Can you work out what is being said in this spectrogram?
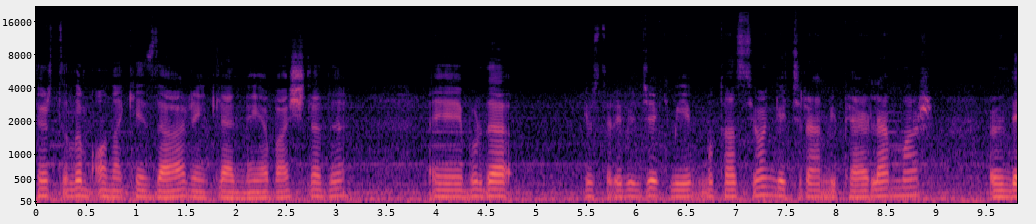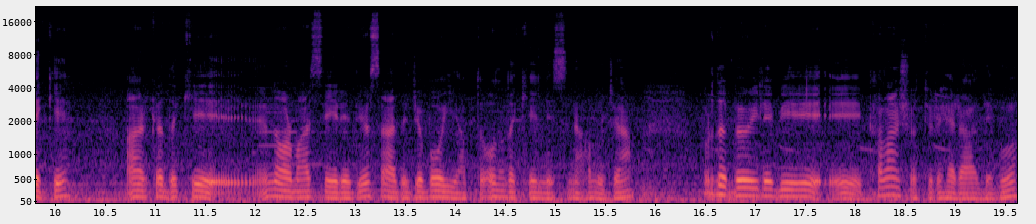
Tırtılım ona keza renklenmeye başladı. E, burada gösterebilecek miyim? Mutasyon geçiren bir perlem var. Öndeki arkadaki normal seyrediyor. Sadece boy yaptı. Onu da kellesini alacağım. Burada böyle bir e, kalanço türü herhalde bu.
